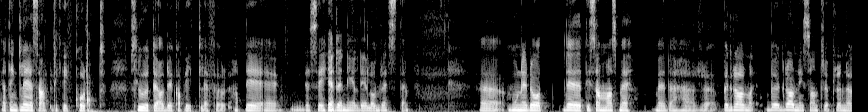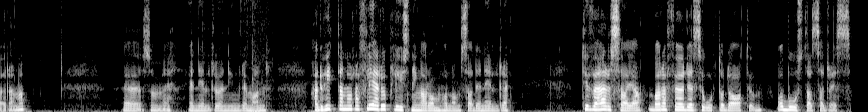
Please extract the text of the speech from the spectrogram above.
Jag tänkte läsa riktigt kort slutet av det kapitlet för att det, är, det säger en hel del om resten. Eh, hon är då det är tillsammans med, med det här eh, begrav, begravningsentreprenörerna eh, som är en äldre och en yngre man. Har du hittat några fler upplysningar om honom, sa den äldre. Tyvärr, sa jag, bara födelseort och datum och bostadsadress.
